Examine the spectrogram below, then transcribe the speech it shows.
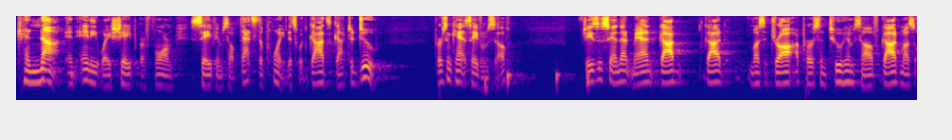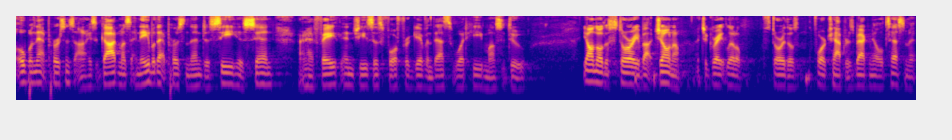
cannot in any way, shape, or form save himself. That's the point. It's what God's got to do. Person can't save himself. Jesus saying that man, God, God must draw a person to himself. God must open that person's eyes. God must enable that person then to see his sin and have faith in Jesus for forgiven. That's what he must do. Y'all know the story about Jonah. It's a great little story, those four chapters back in the Old Testament.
